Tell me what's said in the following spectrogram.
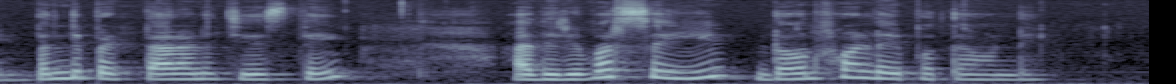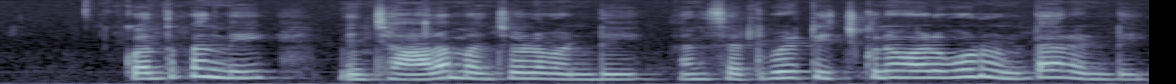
ఇబ్బంది పెట్టాలని చేస్తే అది రివర్స్ అయ్యి డౌన్ఫాల్ అయిపోతామండి. కొంతమంది మేము చాలా మంచోళ్ళం అండి. అని సర్టిఫికేట్ ఇచ్చుకునే వాళ్ళు కూడా ఉంటారండి.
